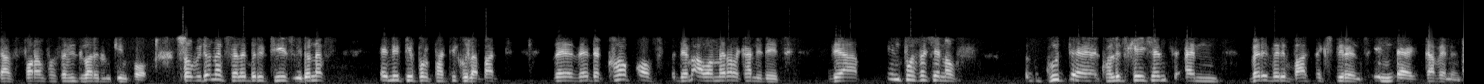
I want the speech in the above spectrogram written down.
does Forum for Service Delivery looking for. So we don't have celebrities, we don't have any people particular, but the the, the crop of them, our mayoral candidates, they are in possession of good qualifications and very very vast experience in governance.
